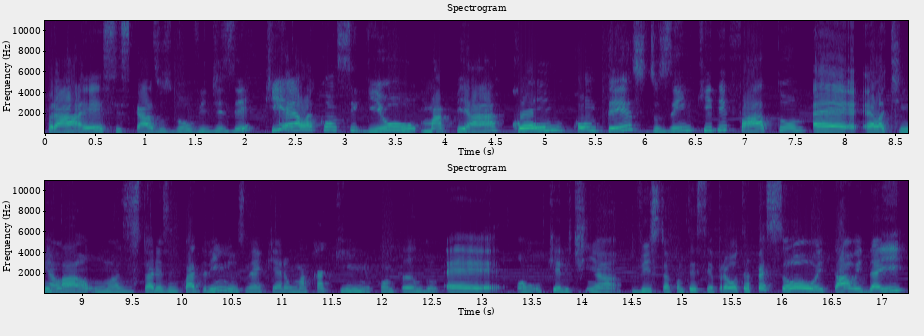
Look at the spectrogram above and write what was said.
para esses casos do ouvir dizer que ela conseguiu mapear com contextos em que de fato é, ela tinha lá umas histórias em quadrinhos, né? Que era um macaquinho contando é, o que ele tinha visto acontecer para outra pessoa e tal. E daí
